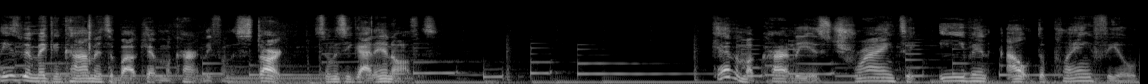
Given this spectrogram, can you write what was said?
He's been making comments about Kevin McCarthy from the start, as soon as he got in office. Kevin McCarthy is trying to even out the playing field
